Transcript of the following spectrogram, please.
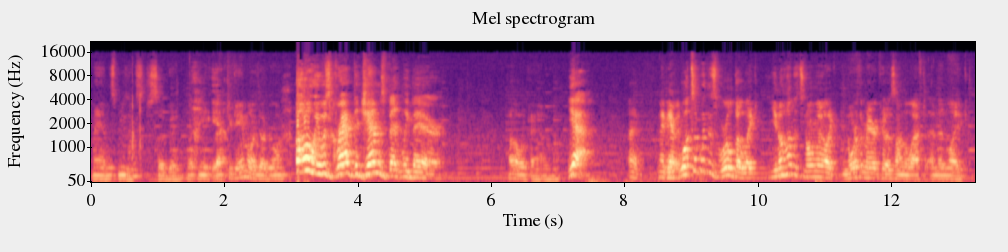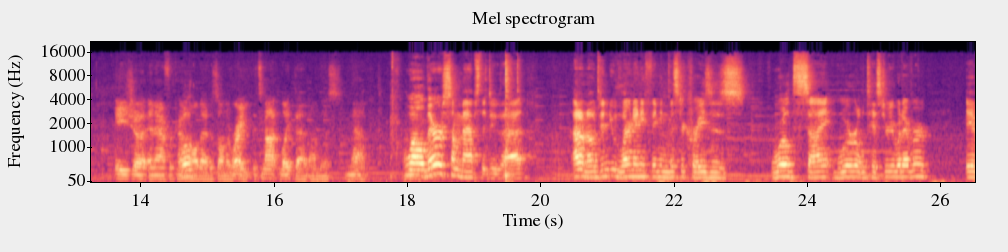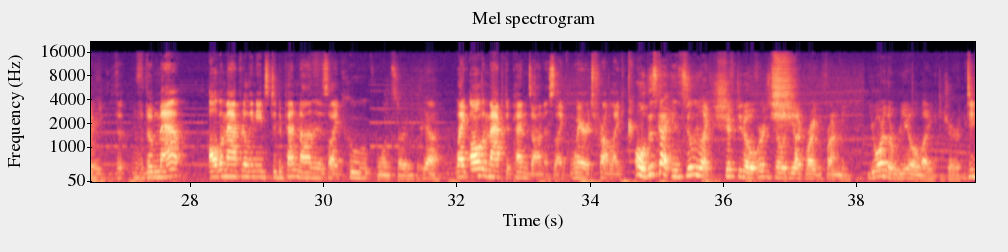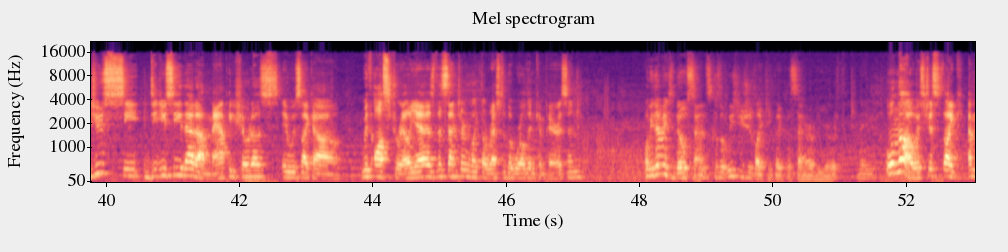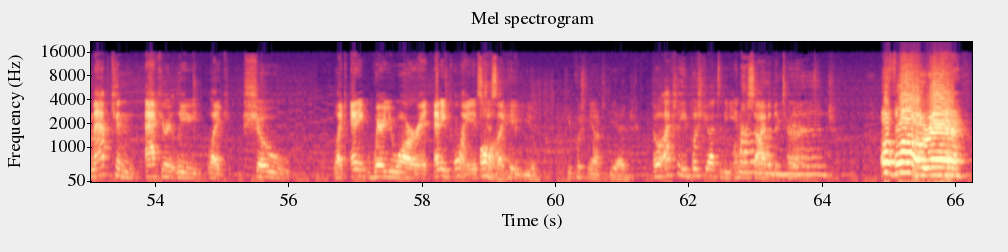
Man, this music's just so good. Welcome Yeah. back to Game Lords, everyone. Oh, it was grab the gems, Bentley Bear. Oh, okay. I don't know. Yeah. Uh, maybe Yeah, haven't. what's up with this world though? Like, you know how it's normally like North America is on the left, and then like Asia and Africa Well- and all that is on the right. It's not like that on this map. I'm Well, not- there are some maps that do that. I don't know. Didn't you learn anything in Mr. Craze's world sci- world history or whatever? If the, the map, all the map really needs to depend on is like who, one starting. Yeah. like all the map depends on is like where it's from. Like Oh, this guy instantly like shifted over so it'd be like right in front of me. You are the real like jerk. Did you see? Did you see that uh, map he showed us? It was like uh, with Australia as the center, and like the rest of the world in comparison. Okay, that makes no sense because at least you should like take like the center of the earth, maybe. Well, no, it's just like a map can accurately like show like any where you are at any point. It's oh, just I like hate you. He pushed me out to the edge. well, actually, he pushed you out to the inner side of the turn. Edge. Oh, glory!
